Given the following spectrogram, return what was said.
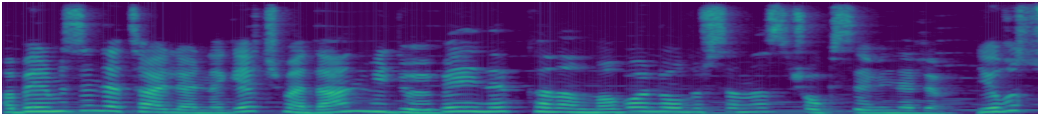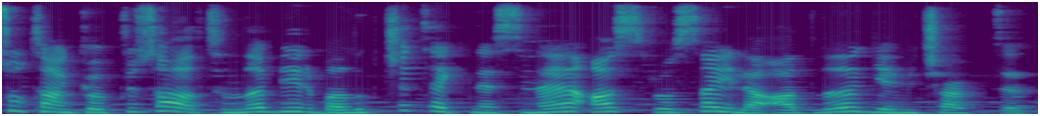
Haberimizin detaylarına geçmeden videoyu beğenip kanalıma abone olursanız çok sevinirim. Yavuz Sultan Köprüsü altında bir balıkçı teknesine Astrosaila adlı gemi çarptı.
